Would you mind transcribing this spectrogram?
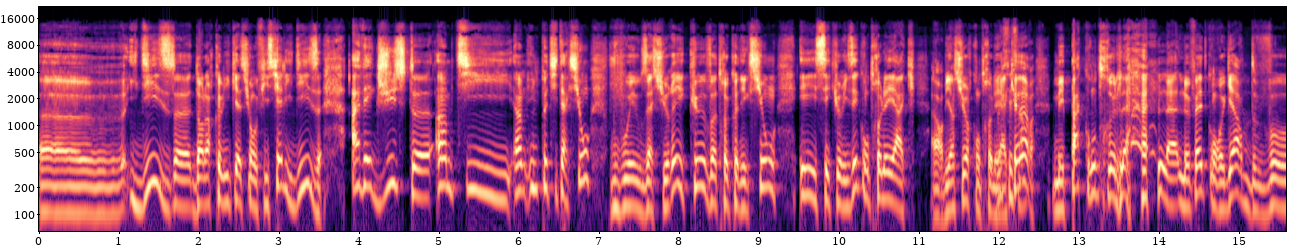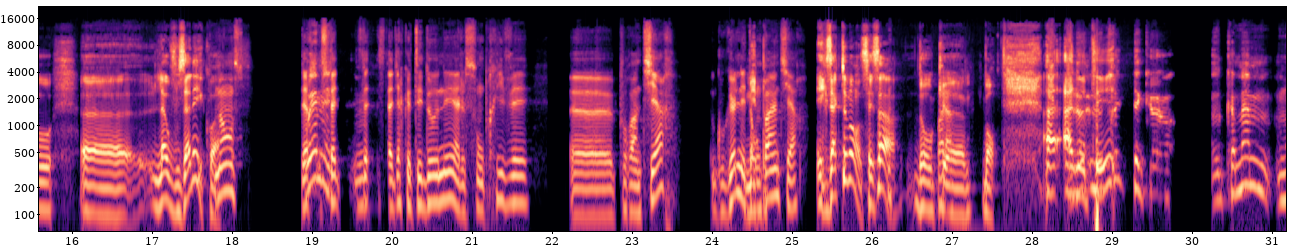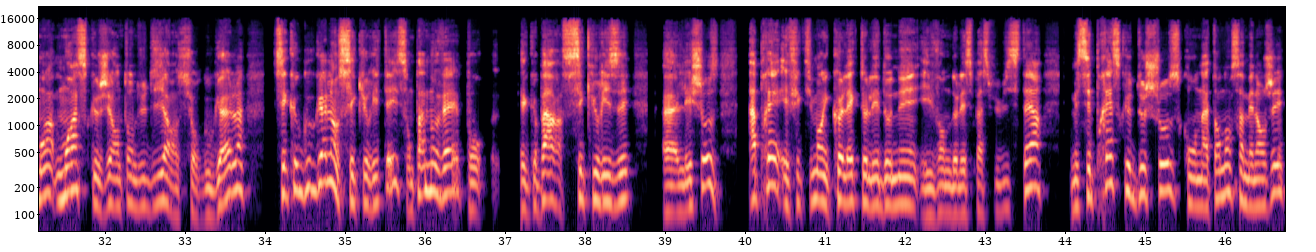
Ils disent dans leur communication officielle, ils disent avec juste un petit, un- une petite action, vous pouvez vous assurer que votre connexion est sécurisée contre les hacks. Alors bien sûr contre les Oui, hackers, mais pas contre la- la- le fait qu'on regarde vos euh, là où vous allez quoi. Non, c'est-à-dire Ouais, mais- que tes données, elles sont privées euh, pour un tiers. Google n'étant pas un tiers. Exactement, c'est ça. Donc Voilà. euh, bon, à, à Le- noter. Le truc, c'est que, quand même, moi, moi ce que j'ai entendu dire sur Google, c'est que Google, en sécurité, ils sont pas mauvais pour, quelque part, sécuriser euh, les choses. Après, effectivement, ils collectent les données et ils vendent de l'espace publicitaire, mais c'est presque deux choses qu'on a tendance à mélanger.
